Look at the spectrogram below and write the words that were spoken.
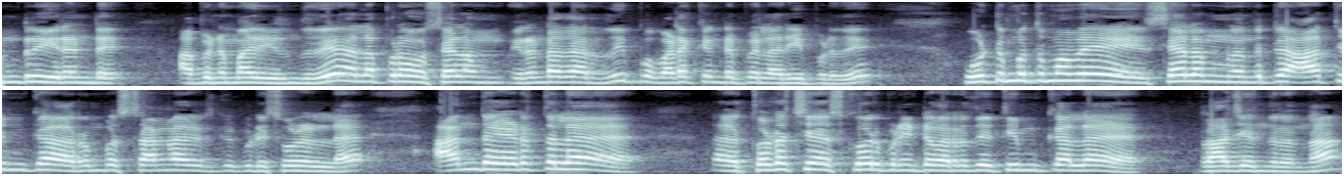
ஒன்று இரண்டு அப்படின்ற மாதிரி இருந்தது. அதுல அப்புறம் சேலம் இரண்டாவதாக இருந்தது. இப்போ வடக்குன்ற பேரில் அறியப்படுது. ஒட்டுமொத்தமாகவே சேலம் வந்துட்டு அதிமுக ரொம்ப ஸ்ட்ராங்காக இருக்கக்கூடிய சூழலில் அந்த இடத்துல தொடர்ச்சியாக ஸ்கோர் பண்ணிட்டு வர்றது திமுகவில் ராஜேந்திரன் தான்.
